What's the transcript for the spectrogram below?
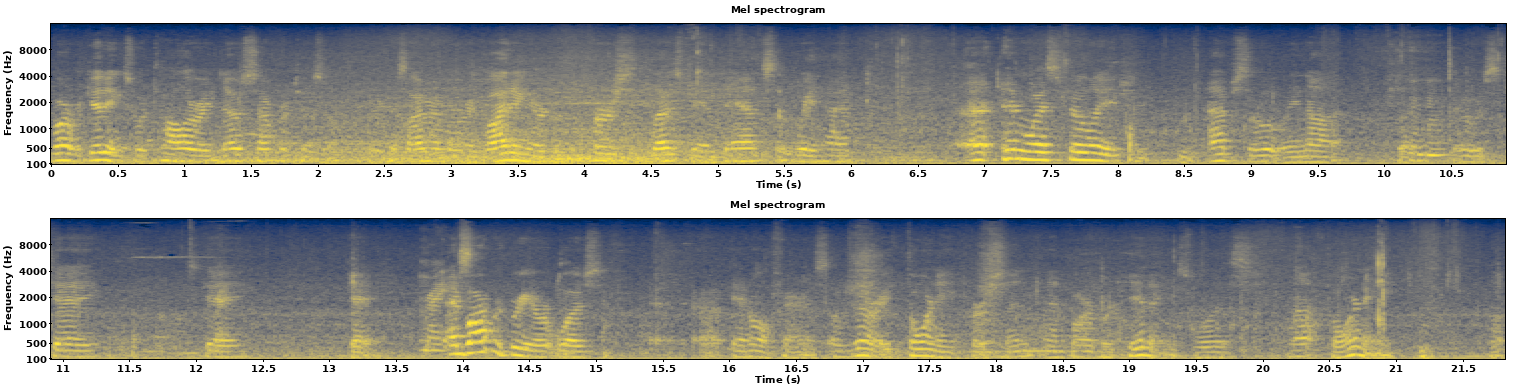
Barbara Gittings would tolerate no separatism, because I remember inviting her to the first lesbian dance that we had uh, in West Philly. She, absolutely not. But Mhm. It was gay, it was gay, gay. right. And Barbara Greer was, uh, in all fairness, a very thorny person, and Barbara Gittings was not thorny. Well,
